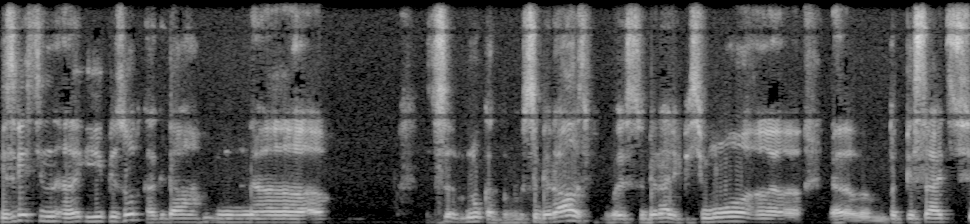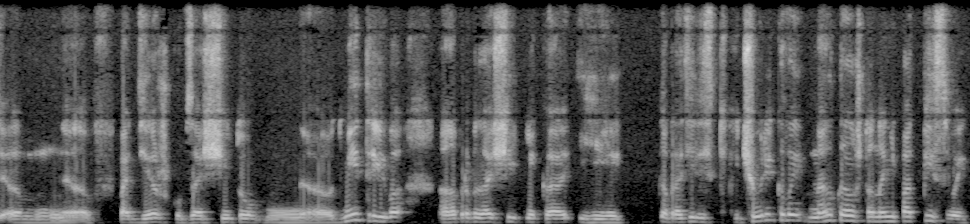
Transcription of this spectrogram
Известен э, и эпизод, когда э, ну, как бы собиралась, собирали письмо э, э, подписать эм, в поддержку, в защиту Дмитриева, э, правозащитника, и обратились к Чуриковой. Она сказала, что она не подписывает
